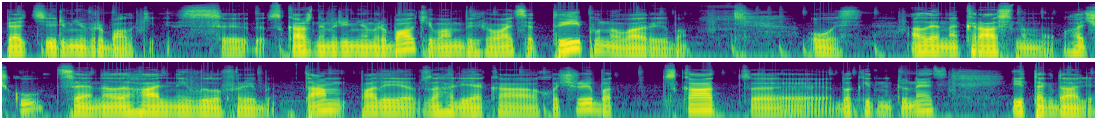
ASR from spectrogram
5 рівнів рибалки. З, з кожним рівнем рибалки вам відкривається типу нова риба. Ось. Але на красному гачку це нелегальний вилов риби. Там падає взагалі яка хоч риба, скат, е, блакитний тунець і так далі.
